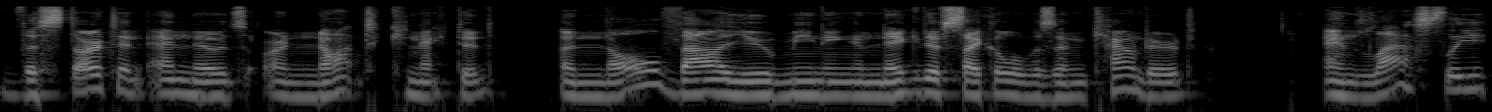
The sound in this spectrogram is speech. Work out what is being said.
the start and end nodes are not connected, a null value meaning a negative cycle was encountered, and lastly,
